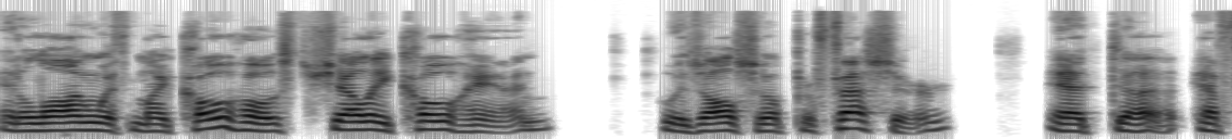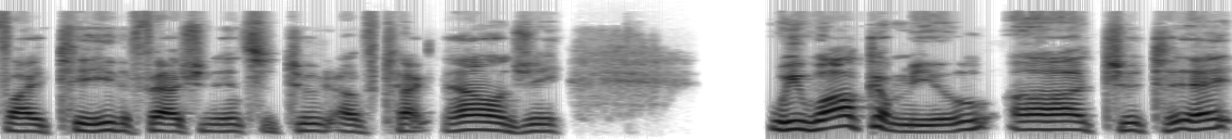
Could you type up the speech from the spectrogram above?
And along with my co host, Shelley Kohan, who is also a professor at uh, FIT, the Fashion Institute of Technology, we welcome you uh, to today,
